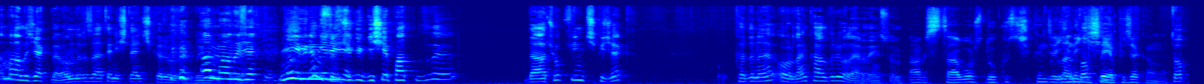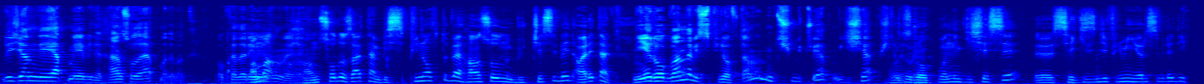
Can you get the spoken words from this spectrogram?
ama alacaklar. Onları zaten işten çıkarıyorlar. Ama alacaklar. Niye biliyor musun? gelecek. Çünkü gişe patladı. Daha çok film çıkacak. Kadını oradan kaldırıyorlardı en son. Abi Star Wars 9 çıkınca Ulan yine toplu- gişe yapacak ama. Toplayacağım diye yapmayabilir. Han Solo yapmadı bak. O kadar emin Ama olma yani. Han Solo zaten bir spin-off'tu ve Han Solo'nun bütçesi belli. Ayrıca Niye Rogue One da bir spin-off'tu ama müthiş bütçe yap, gişe yapmıştı burada mesela. Rogue One'ın gişesi 8. filmin yarısı bile değil.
